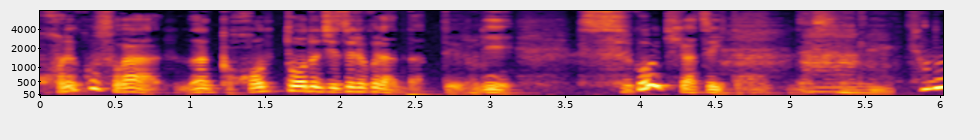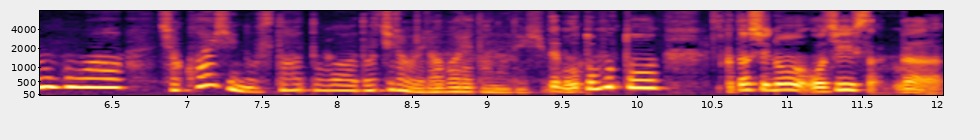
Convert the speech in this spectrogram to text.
これこそがなんか本当の実力なんだっていうのに、すごい気がついたんですよね。その後は、社会人のスタートはどちらを選ばれたのでしょうで、もともと、私のおじいさんが、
